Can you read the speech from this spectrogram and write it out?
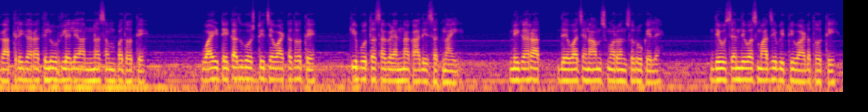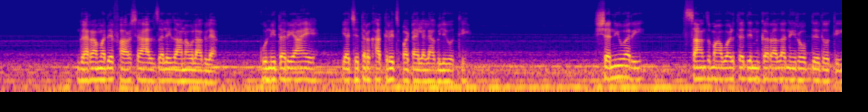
रात्री घरातील उरलेले अन्न संपत होते. वाईट एकाच गोष्टीचे वाटत होते की भूत सगळ्यांना का दिसत नाही. मी घरात देवाचे नामस्मरण सुरू केले. दिवसेंदिवस माझी भीती वाढत होती. घरामध्ये फारशा हालचाली जाणवू लागल्या. कुणीतरी आहे याची तर खात्रीच पटायला लागली होती. शनिवारी सांज मावळत्या दिनकराला निरोप देत होती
